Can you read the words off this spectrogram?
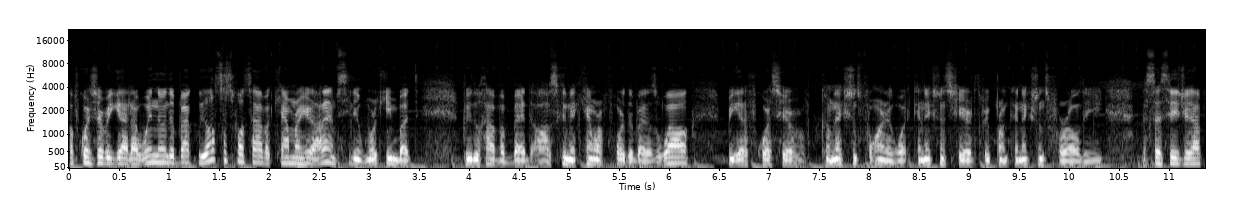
Of course, here we got a window in the back. We also supposed to have a camera here. I haven't seen it working, but we do have a bed, uh, excuse me, a camera for the bed as well. We got, of course, here connections, 400 watt connections here, three prong connections for all the necessities you have.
